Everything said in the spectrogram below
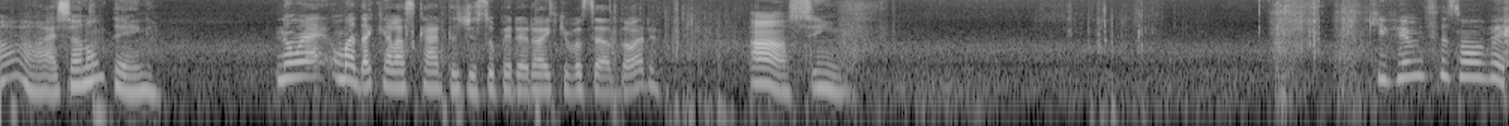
Ah, essa eu não tenho. Não é uma daquelas cartas de super-herói que você adora? Ah, sim. Que filme vocês vão ver?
